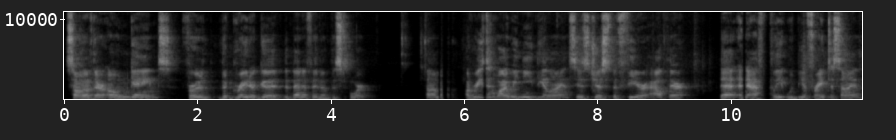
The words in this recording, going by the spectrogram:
some of their own gains for the greater good, the benefit of the sport. Um, a reason why we need the alliance is just the fear out there that an athlete would be afraid to sign,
